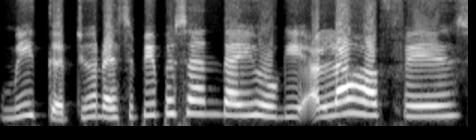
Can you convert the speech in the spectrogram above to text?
उम्मीद करती हूँ रेसिपी पसंद आई होगी। अल्लाह हाफिज़।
